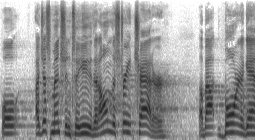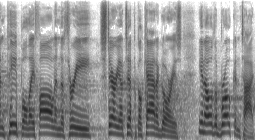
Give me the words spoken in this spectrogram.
Well, I just mentioned to you that on the street chatter, about born again people, they fall into three stereotypical categories. You know, the broken type.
